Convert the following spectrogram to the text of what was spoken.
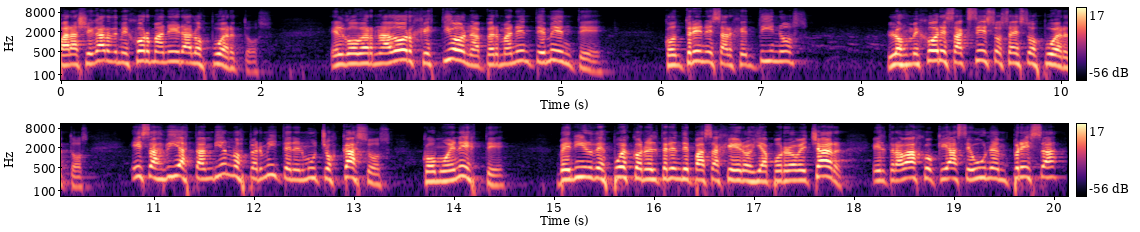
para llegar de mejor manera a los puertos. El gobernador gestiona permanentemente con trenes argentinos los mejores accesos a esos puertos. Esas vías también nos permiten en muchos casos, como en este, venir después con el tren de pasajeros y aprovechar el trabajo que hace una empresa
